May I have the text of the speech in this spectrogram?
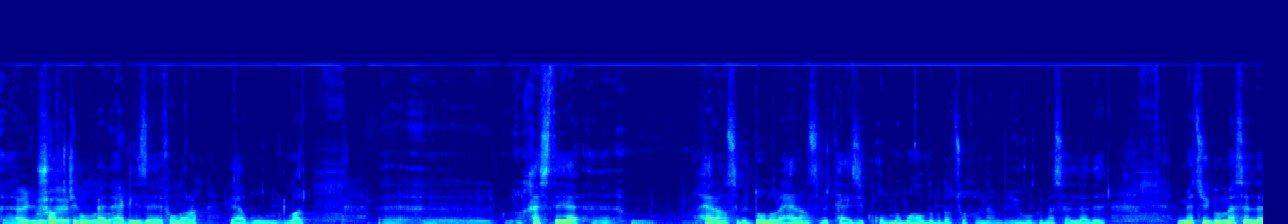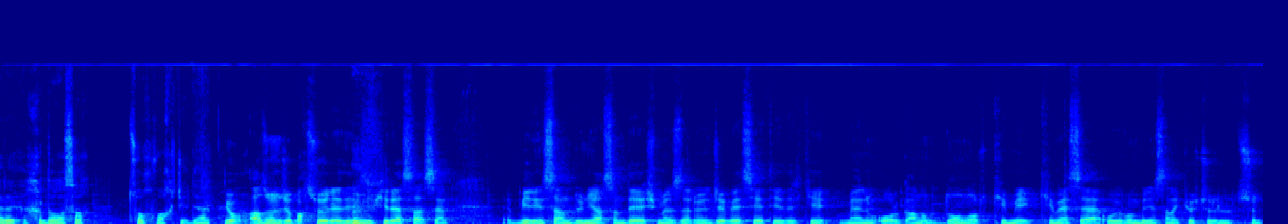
Əqli uşaq kimi, bəli, əqli zəif olaraq qəbul olunurlar. Xəstəyə hər hansı bir donora hər hansı bir təzyiq olmamalıdır. Bu da çox önəmli hüquqi məsələdir. Ümumiyyətlə hüquqi məsələləri xırdalasaq çox vaxt gedər. Yox, az öncə bax söylədiyiniz fikrə əsasən bir insan dünyasını dəyişməzdən öncə vəsiyyət edir ki, mənim orqanım donor kimi kiməsə uyğun bir insana köçürülsün.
